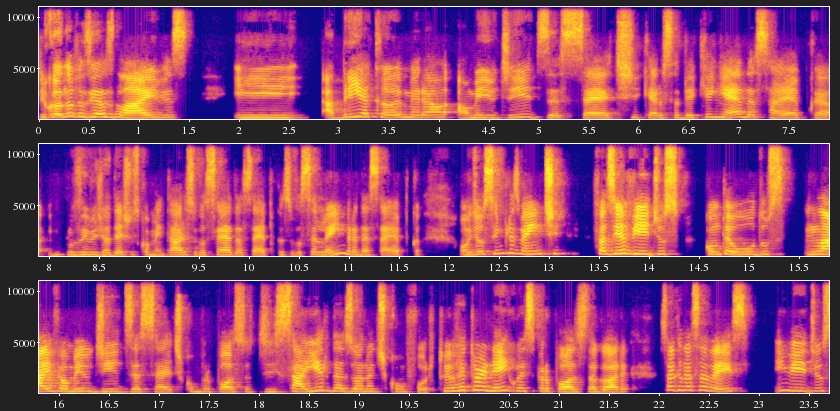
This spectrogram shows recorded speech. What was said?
De quando eu fazia as lives e abria a câmera ao meio-dia 17. Quero saber quem é dessa época. Inclusive, já deixa os comentários se você é dessa época, se você lembra dessa época, onde eu simplesmente fazia vídeos, conteúdos em live ao meio-dia 17, com o propósito de sair da zona de conforto. Eu retornei com esse propósito agora, só que dessa vez em vídeos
